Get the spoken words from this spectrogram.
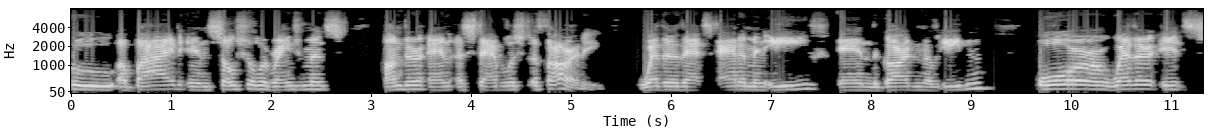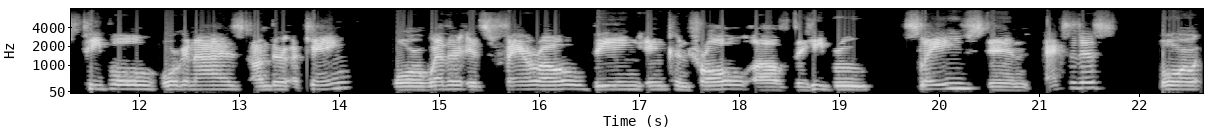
who abide in social arrangements under an established authority, whether that's Adam and Eve in the Garden of Eden, or whether it's people organized under a king, or whether it's Pharaoh being in control of the Hebrew slaves in Exodus, or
